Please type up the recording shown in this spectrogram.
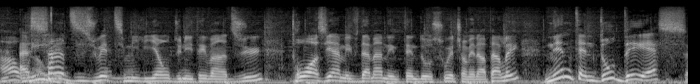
Ah à oui. 118 millions d'unités vendues. Troisième, évidemment, Nintendo Switch, on vient d'en parler. Nintendo DS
